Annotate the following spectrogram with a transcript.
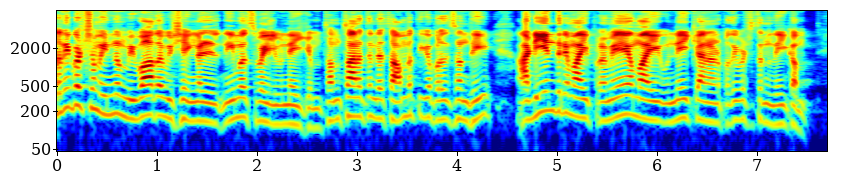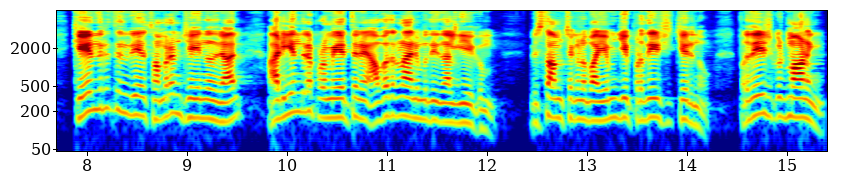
പ്രതിപക്ഷം ഇന്നും വിവാദ വിഷയങ്ങൾ നിയമസഭയിൽ ഉന്നയിക്കും. സംസ്ഥാനത്തിന്റെ സാമ്പത്തിക പ്രതിസന്ധി അടിയന്തരമായി പ്രമേയമായി ഉന്നയിക്കാനാണ് പ്രതിപക്ഷത്തിന്റെ നീക്കം. കേന്ദ്രത്തിനെതിരെ സമരം ചെയ്യുന്നതിനാൽ അടിയന്തര പ്രമേയത്തിന് അവതരണാനുമതി നൽകിയേക്കും. വിശദാംശങ്ങളുമായി എം ജി പ്രതീഷ് ചേരുന്നു. പ്രതീഷ് ഗുഡ് മോർണിംഗ്.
